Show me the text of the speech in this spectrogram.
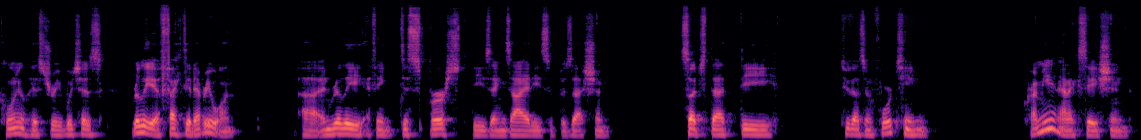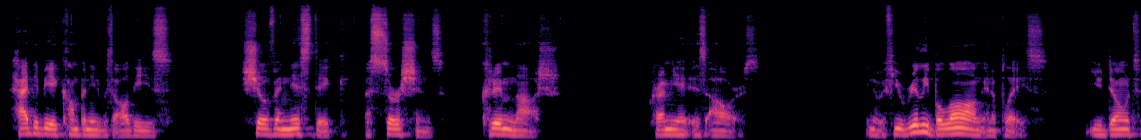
colonial history, which has really affected everyone uh, and really, I think, dispersed these anxieties of possession such that the 2014 Crimean annexation had to be accompanied with all these chauvinistic assertions Krim nash, Crimea is ours. You know, if you really belong in a place, you don't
